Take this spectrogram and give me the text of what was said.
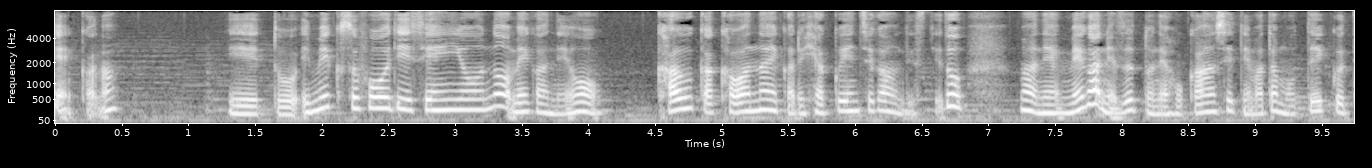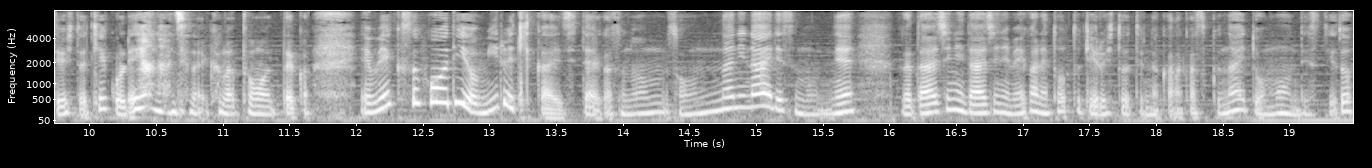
円かな？えっ、ー、と MX4D 専用のメガネを買うか買わないかで100円違うんですけどまあねメガネずっとね保管しててまた持っていくっていう人は結構レアなんじゃないかなと思ったから MX4D を見る機会自体がそのそんなにないですもんね。だから大事に大事にメガネ取っとける人ってなかなか少ないと思うんですけど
